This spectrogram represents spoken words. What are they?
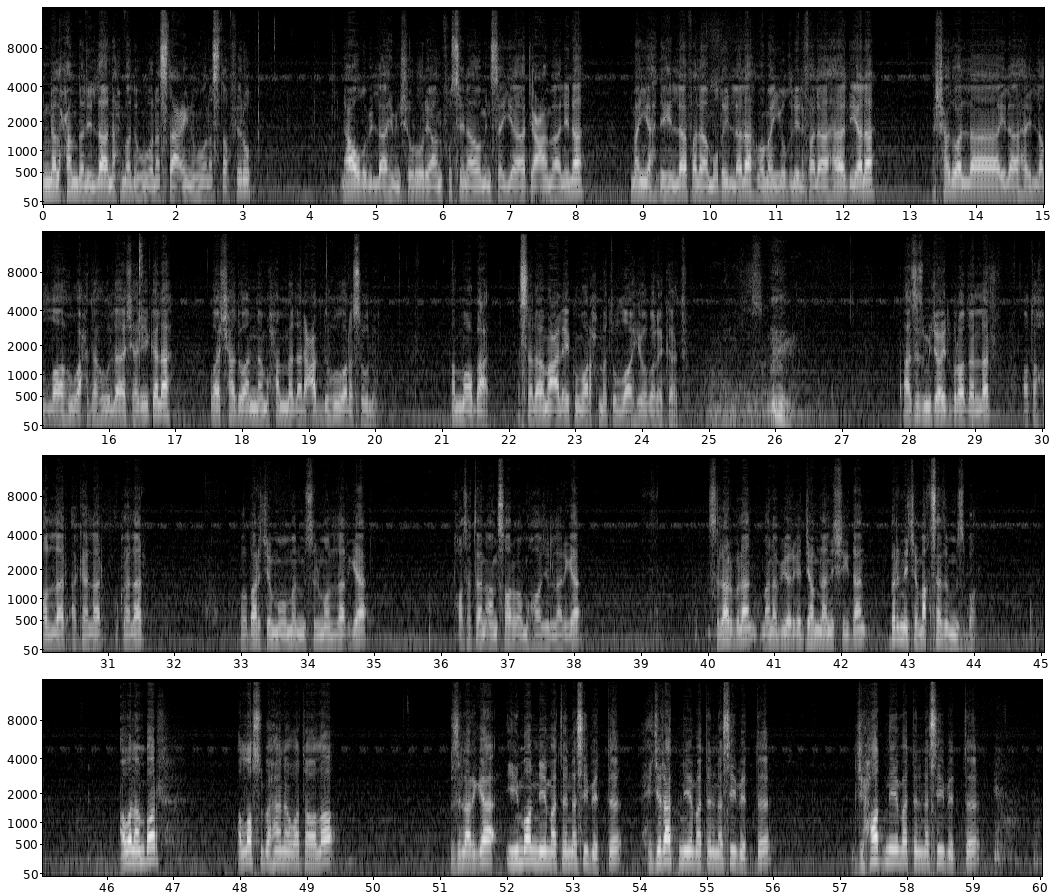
إن الحمد لله نحمده ونستعينه ونستغفره. نعوذ بالله من شرور أنفسنا ومن سيئات أعمالنا. من يهده الله فلا مضل له ومن يضلل فلا هادي له. أشهد أن لا إله إلا الله وحده لا شريك له وأشهد أن محمدا عبده ورسوله. أما بعد السلام عليكم ورحمة الله وبركاته. عزيز مجاهد برادرlar otaxonlar, akalar, ukalar va barcha mu'min musulmonlarga, xosatan ansor va muhojirlarga sizlar bilan mana bu yerga jamlanishlikdan bir necha maqsadimiz bor. Avvalambor Alloh subhanahu va taolo bizlarga iymon ne'matini nasib etdi, hijrat ne'matini nasib etdi, jihad ne'matini nasib etdi.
